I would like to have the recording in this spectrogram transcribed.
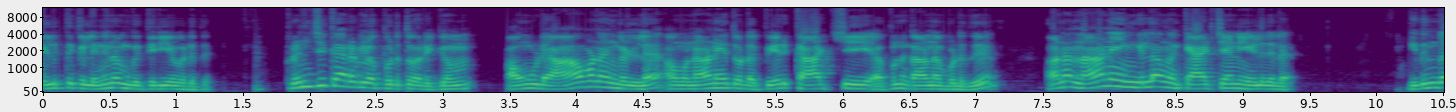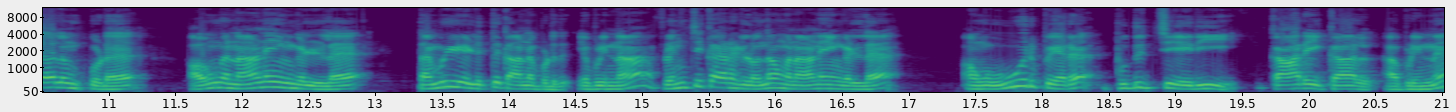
எழுத்துக்கள்லேருந்து நமக்கு தெரிய வருது. பிரெஞ்சுக்காரர்களை பொறுத்த வரைக்கும் அவங்களுடைய ஆவணங்களில் அவங்க நாணயத்தோட பேர் காட்சி அப்படின்னு காணப்படுது. ஆனால் நாணயங்களில் அவங்க கேட்சான்னு எழுதலை. இருந்தாலும் கூட அவங்க நாணயங்களில் தமிழ் எழுத்து காணப்படுது. எப்படின்னா பிரெஞ்சுக்காரர்கள் வந்து அவங்க நாணயங்களில் அவங்க ஊர் பேரை புதுச்சேரி காரைக்கால் அப்படின்னு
